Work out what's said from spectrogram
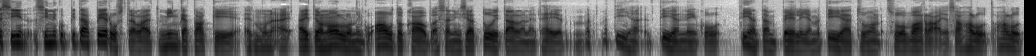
siinä siinä niin pitää perustella, että minkä takia, että mun äiti on ollut niin autokaupassa, niin sieltä tuli tällainen, että hei, että mä, mä tiedän, tiedän, niin kuin, tiedän tämän pelin ja mä tiedän, että sulla on, sulla on varaa ja sä haluat, haluat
